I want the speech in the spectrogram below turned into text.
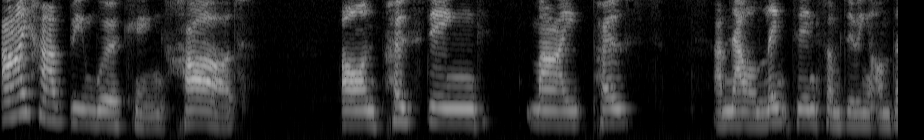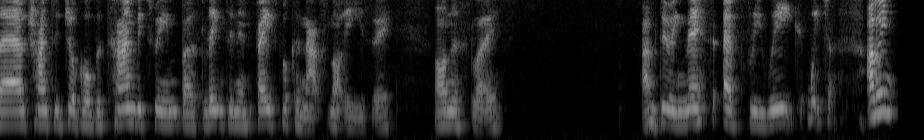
I have been working hard on posting my posts I'm now on LinkedIn, so I'm doing it on there. I'm trying to juggle the time between both LinkedIn and Facebook, and that's not easy, honestly. I'm doing this every week, which, I mean,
